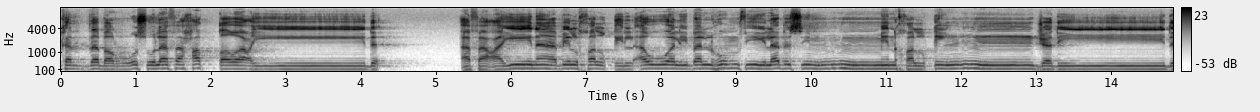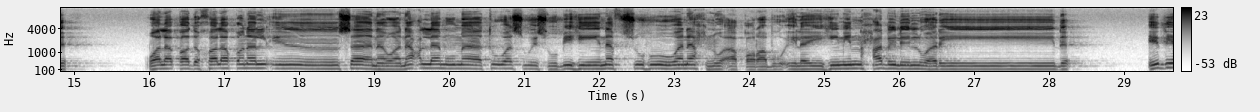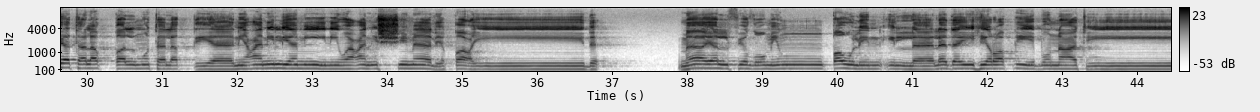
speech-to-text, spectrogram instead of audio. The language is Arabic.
كذب الرسل فحق وعيد أفعينا بالخلق الأول بل هم في لبس من خلق جديد ولقد خلقنا الإنسان ونعلم ما توسوس به نفسه ونحن أقرب إليه من حبل الوريد. إذ يتلقى المتلقيان عن اليمين وعن الشمال قعيد. ما يلفظ من قول إلا لديه رقيب عتيد.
